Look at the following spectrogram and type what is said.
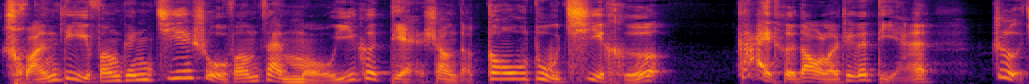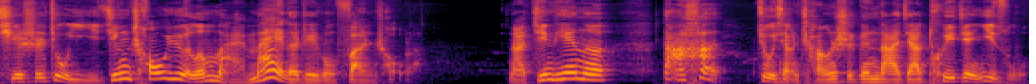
传递方跟接受方在某一个点上的高度契合，get 到了这个点，这其实就已经超越了买卖的这种范畴了。那今天呢，大汉就想尝试跟大家推荐一组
